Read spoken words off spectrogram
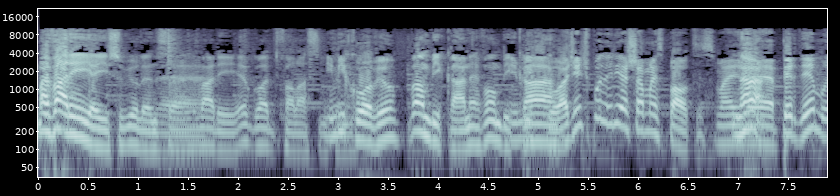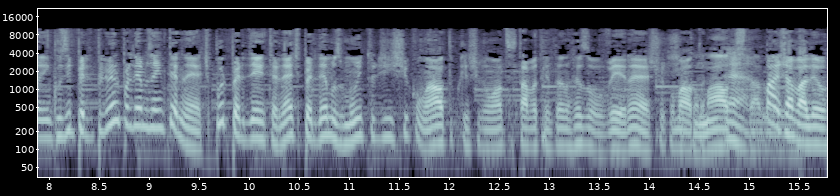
Mas vareia isso, viu, Leandro? É. Vareia. Eu gosto de falar assim. também. Embicou, viu? Vamos bicar, né? Vamos bicar. Embicou. A gente poderia achar mais pautas, mas é, perdemos, inclusive, per- primeiro perdemos a internet. Por perder a internet, perdemos muito de Chico Malta, porque Chico Malta estava tentando resolver, né, Chico Malta? Com mal, É. estava- Mas já valeu.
